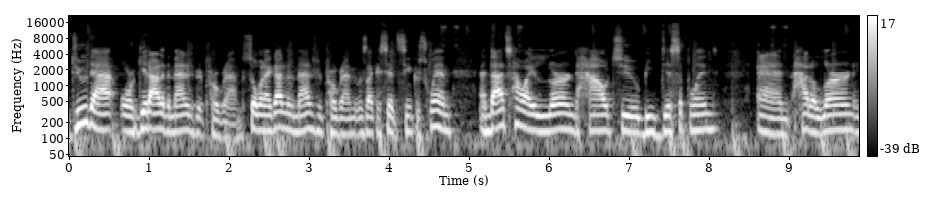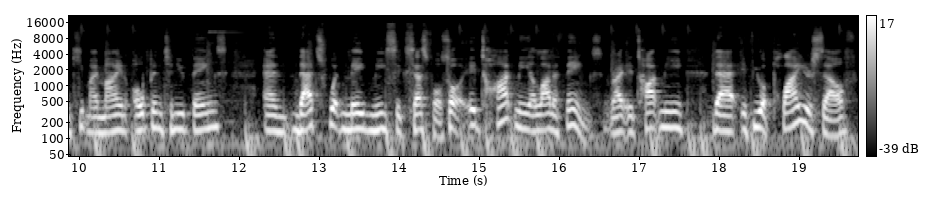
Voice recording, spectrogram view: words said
do that or get out of the management program. So when I got into the management program, it was like I said, sink or swim. And that's how I learned how to be disciplined and how to learn and keep my mind open to new things. And that's what made me successful. So it taught me a lot of things, right? It taught me that if you apply yourself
